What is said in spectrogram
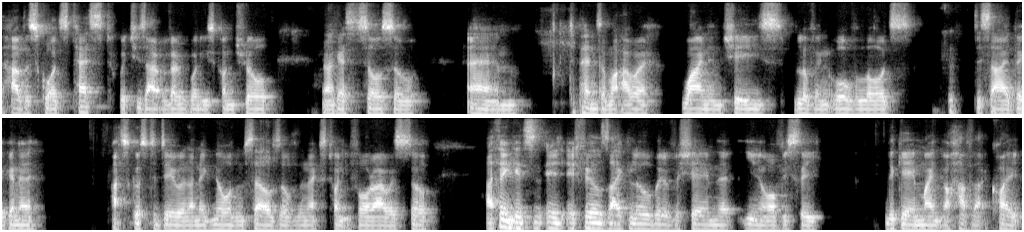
how the squads test which is out of everybody's control. And i guess it's also um, depends on what our wine and cheese loving overlords decide they're going to ask us to do and then ignore themselves over the next 24 hours so i think it's it, it feels like a little bit of a shame that you know obviously the game might not have that quite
